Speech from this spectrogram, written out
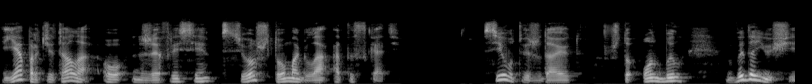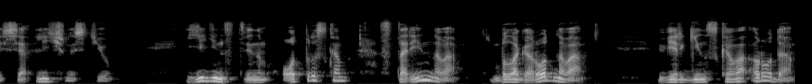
Я прочитала о Джеффрисе все, что могла отыскать. Все утверждают, что он был выдающейся личностью, единственным отпрыском старинного благородного виргинского рода,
